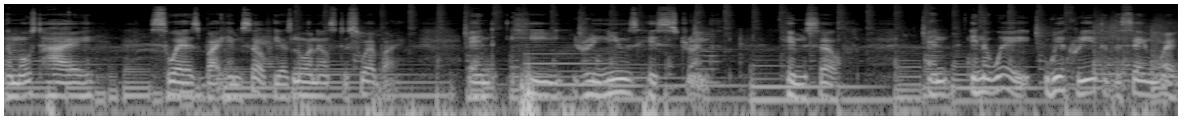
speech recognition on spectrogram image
the Most High swears by himself, he has no one else to swear by. And he renews his strength himself. And in a way, we're created the same way.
